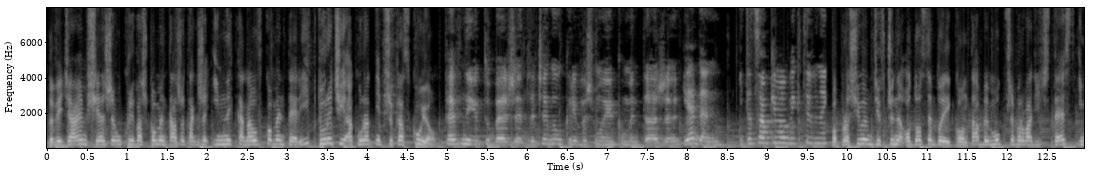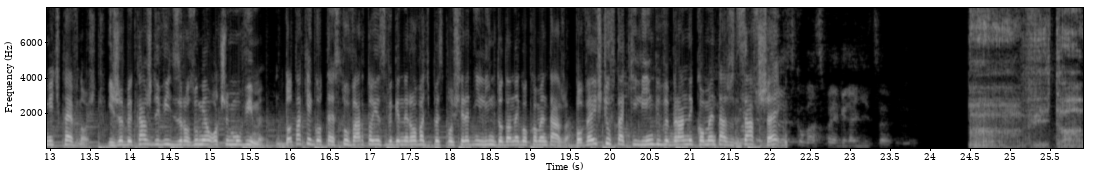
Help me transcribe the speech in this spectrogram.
Dowiedziałem się, że ukrywasz komentarze także innych kanałów komentarii, które ci akurat nie przyklaskują. Pewny youtuberze, dlaczego ukrywasz moje komentarze? Jeden. I to całkiem obiektywne. Poprosiłem dziewczynę o dostęp do jej konta, by mógł przeprowadzić test i mieć pewność. I żeby każdy widz zrozumiał, o czym mówimy. Do takiego testu warto jest wygenerować bezpośredni link do danego komentarza. Po wejściu w taki link wybrany komentarz zawsze Witam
